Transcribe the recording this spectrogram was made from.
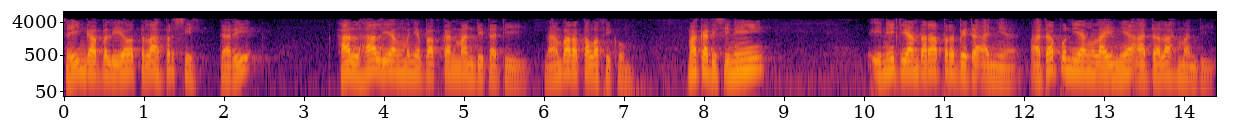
sehingga beliau telah bersih dari hal-hal yang menyebabkan mandi tadi. Nah, barakallahu fikum. Maka di sini ini di antara perbedaannya. Adapun yang lainnya adalah mandi.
